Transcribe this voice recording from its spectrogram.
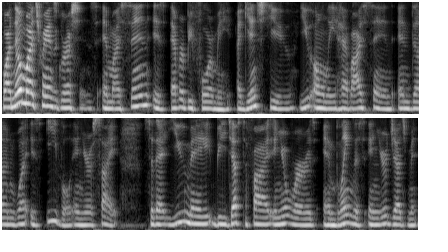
For I know my transgressions, and my sin is ever before me. Against you, you only, have I sinned and done what is evil in your sight, so that you may be justified in your words and blameless in your judgment.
